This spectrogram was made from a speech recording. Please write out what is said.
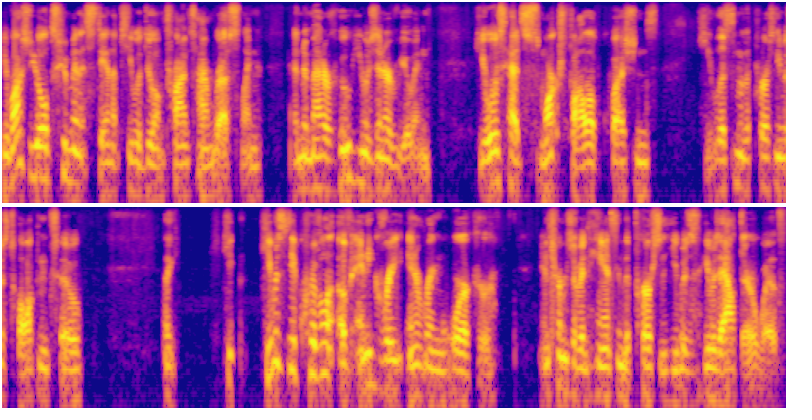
you watch the old two minute stand ups he would do on primetime wrestling, and no matter who he was interviewing, he always had smart follow up questions. He listened to the person he was talking to. Like he, he was the equivalent of any great in ring worker in terms of enhancing the person he was he was out there with.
